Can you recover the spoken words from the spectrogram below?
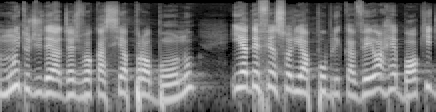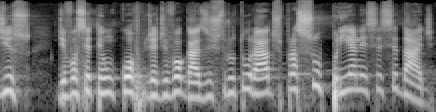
muito de advocacia pro bono e a Defensoria Pública veio a reboque disso, de você ter um corpo de advogados estruturados para suprir a necessidade.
